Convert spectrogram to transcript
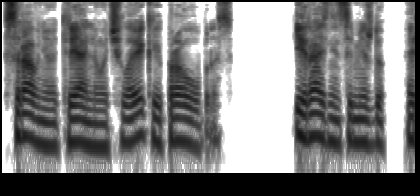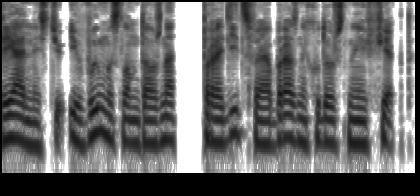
сравнивать реального человека и прообраз. И разница между реальностью и вымыслом должна породить своеобразный художественный эффект.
